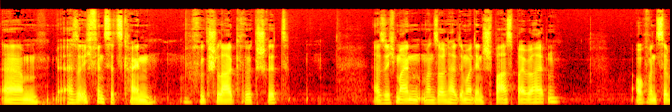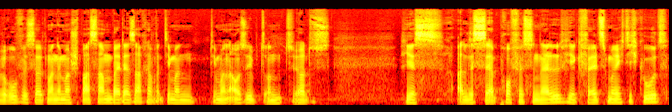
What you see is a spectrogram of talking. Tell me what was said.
Ähm, also ich finde es jetzt kein Rückschlag, Rückschritt. Also ich meine, man soll halt immer den Spaß beibehalten. Auch wenn es der Beruf ist, sollte man immer Spaß haben bei der Sache, die man, die man ausübt. Und ja, das hier ist alles sehr professionell. Hier gefällt es mir richtig gut.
